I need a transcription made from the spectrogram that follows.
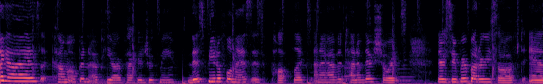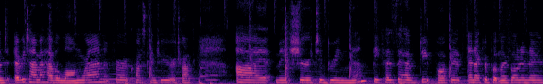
Hi guys, come open a PR package with me. This beautifulness is Popflex and I have a ton of their shorts. They're super buttery soft and every time I have a long run for cross country or track, I make sure to bring them because they have deep pockets and I could put my phone in there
